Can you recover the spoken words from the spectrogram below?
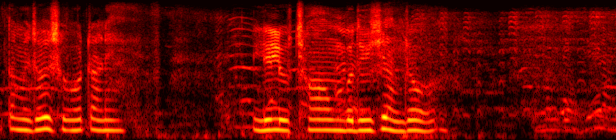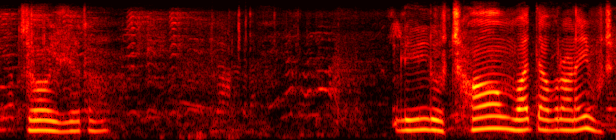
તમે જોઈ શકો ટાણી લીલું છમ બધું છે આમ જો જોઈ લો તમે લીલું, છામ વાતાવરણ આવ્યું છે.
